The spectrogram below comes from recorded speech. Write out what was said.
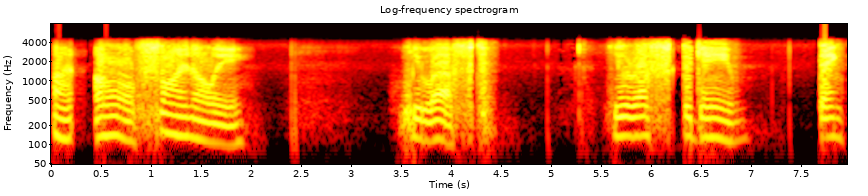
Fi- oh, finally. He left. He left the game. Thank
